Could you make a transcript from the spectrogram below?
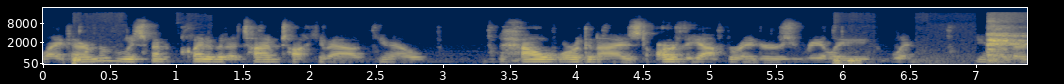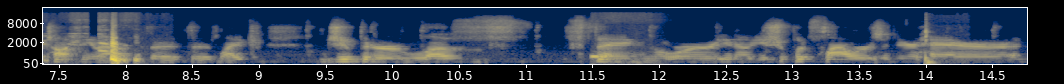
Like I remember we spent quite a bit of time talking about, you know, how organized are the operators really when you know they're talking about the, the like Jupiter love thing or you know you should put flowers in your hair and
